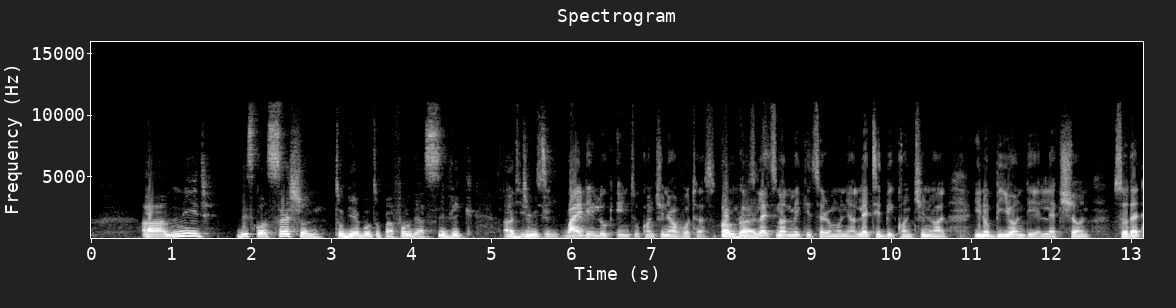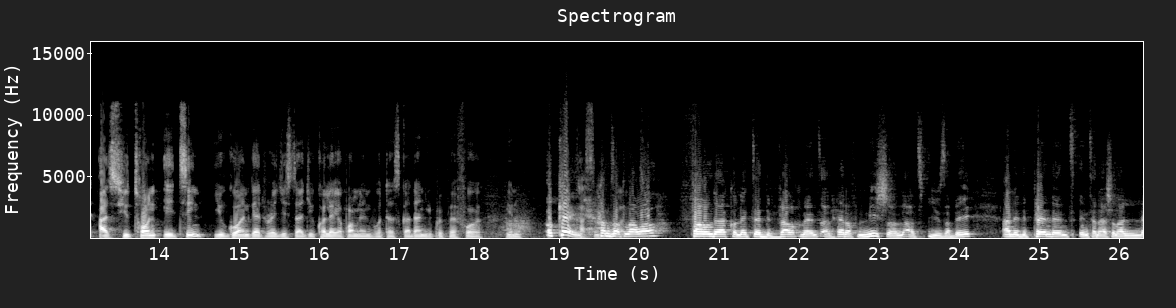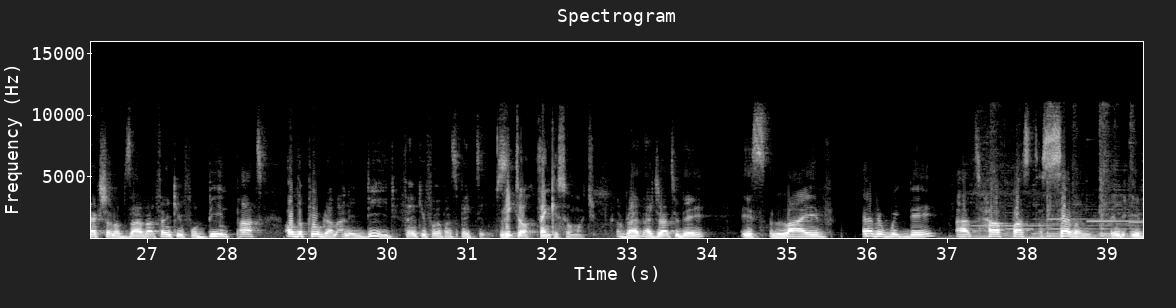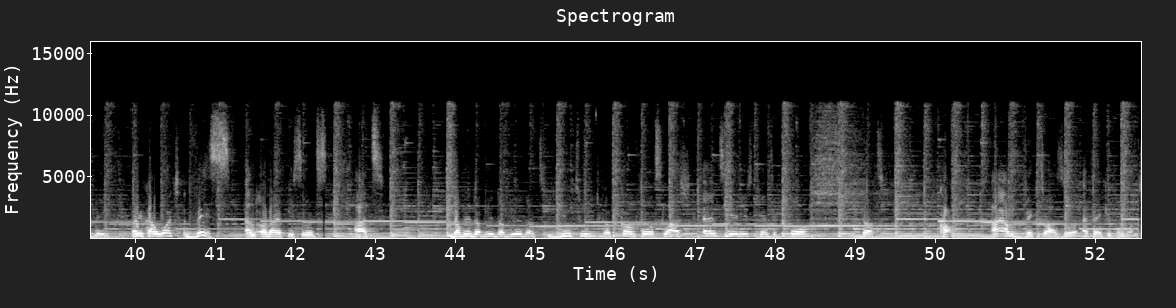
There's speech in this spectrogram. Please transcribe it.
uh, need this concession to be able to perform their civic uh, duty. Why they look into continual voters. Oh, because right. let's not make it ceremonial. Let it be continual, you know, beyond the election, so that as you turn 18, you go and get registered, you collect your permanent voters card, and you prepare for, you know. Okay, Hamzat. Lawal, founder, connected development and head of mission at Uzabe, an independent international election observer. Thank you for being part of the program and indeed, thank you for your perspectives. Victor, thank you so much. All right, Nigeria Today is live every weekday at half past seven in the evening. Or you can watch this and other episodes at www.youtube.com forward slash ntanews24.com. I am Victor Azul. I thank you for watching.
